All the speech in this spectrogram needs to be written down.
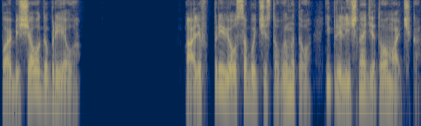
пообещала Габриэла. Алиф привел с собой чисто вымытого и прилично одетого мальчика.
